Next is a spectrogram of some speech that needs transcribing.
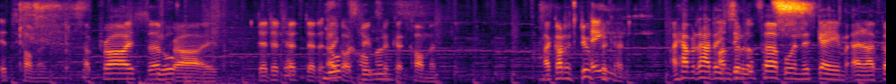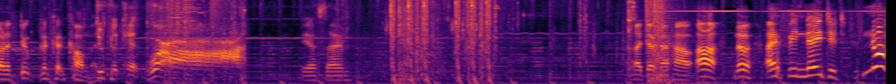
It's common. Surprise, surprise. Da, da, da, da, da. I got common. duplicate common. I got a duplicate. I haven't had a I'm single purple in this game, and I've got a duplicate common. Duplicate. Wah! Yeah, same. I don't know how. Ah, no, I have been naded. No!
